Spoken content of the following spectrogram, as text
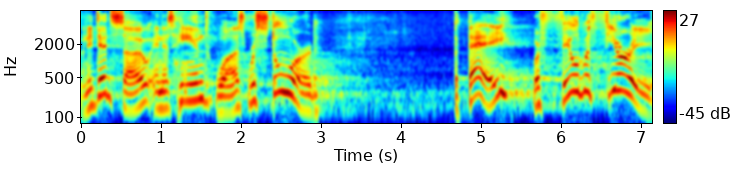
And he did so, and his hand was restored. But they were filled with fury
